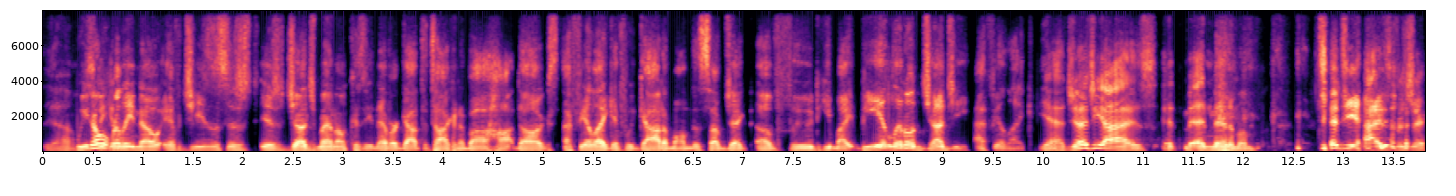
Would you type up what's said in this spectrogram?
Yeah. We don't Speaking really know if Jesus is is judgmental because he never got to talking about hot dogs. I feel like if we got him on the subject of food, he might be a little judgy. I feel like yeah. Judgy eyes at, at minimum. judgy eyes for sure.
